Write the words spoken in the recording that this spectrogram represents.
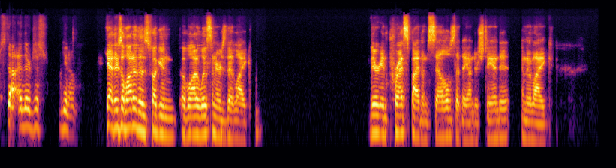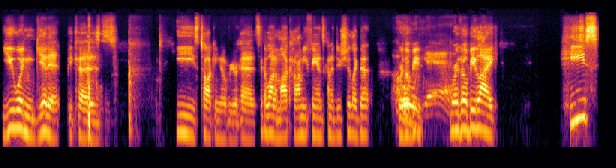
stuff and they're just you know yeah there's a lot of those fucking a lot of listeners that like they're impressed by themselves that they understand it and they're like you wouldn't get it because he's talking over your head it's like a lot of Mach-Hommy fans kind of do shit like that Where they'll oh, be- yeah where they'll be like he's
